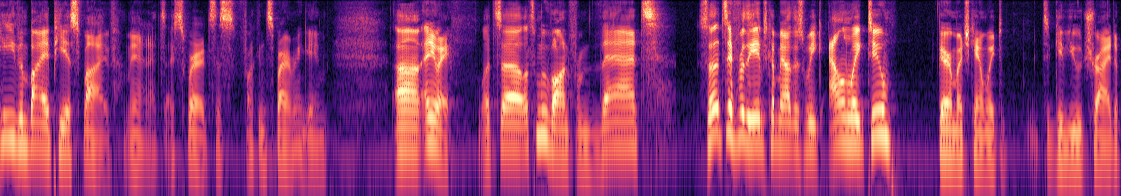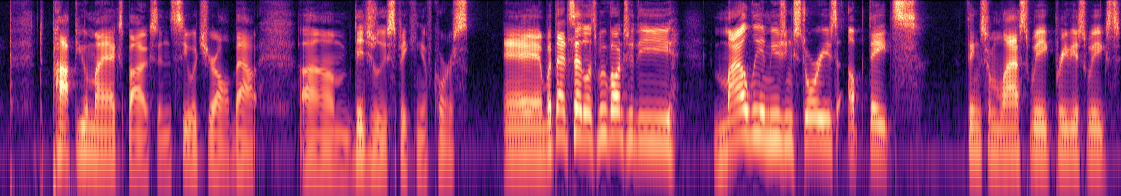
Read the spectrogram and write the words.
even buy a PS5, man, I swear it's this fucking Spider-Man game. Uh, anyway, let's uh, let's move on from that. So that's it for the games coming out this week. Alan Wake 2, very much can't wait to, to give you a try to, to pop you in my Xbox and see what you're all about. Um, digitally speaking, of course. And with that said, let's move on to the mildly amusing stories, updates, things from last week, previous weeks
